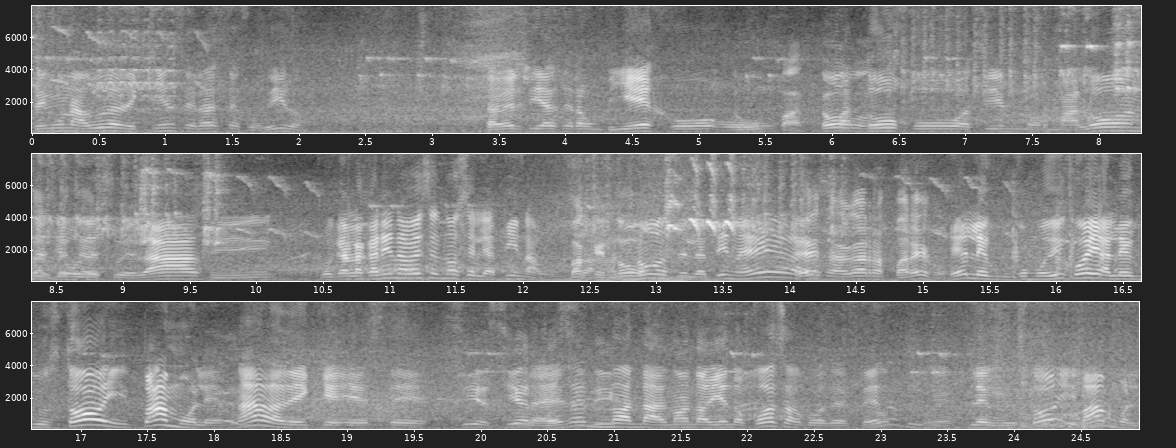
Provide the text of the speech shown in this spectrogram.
tengo una duda de quién será este jodido. Saber si ya será un viejo o Un patojo. patojo, así normalón, de, de su edad. Sí. Porque a la Karina a veces no se le atina. o Va que no. No se le atina. Ella, Esa agarra parejo. él le- como dijo ella, le gustó y vámonos. Nada de que este. Sí, es cierto. Esa sí, no, anda, no anda viendo cosas, pues este, No, le gustó y vámonos.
